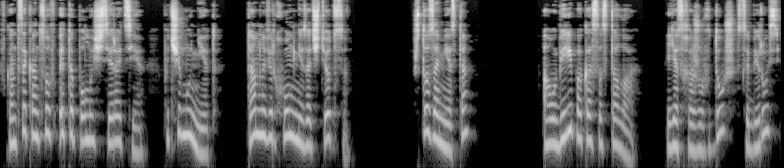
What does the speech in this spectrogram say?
В конце концов, это помощь сироте. Почему нет? Там наверху мне зачтется. Что за место? А убери пока со стола. Я схожу в душ, соберусь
